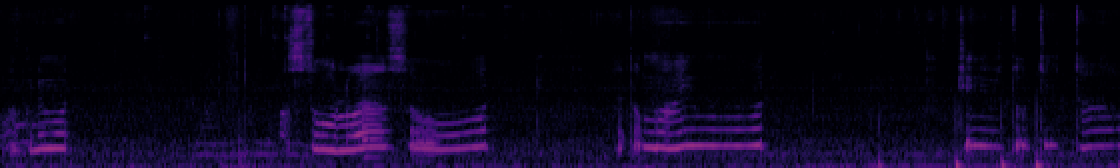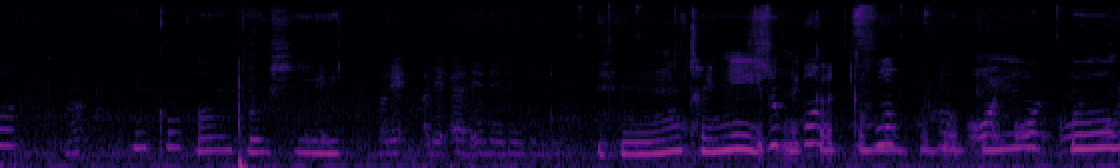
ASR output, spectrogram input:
เอาไปหมดศูนย์ร้อยศูนย์ต้องมาให้หมดที่ตัวที่ทานี่ก็เคยตัวชีใช้นี่ในเกิดกำลังปฏิบูม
